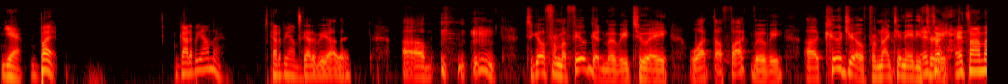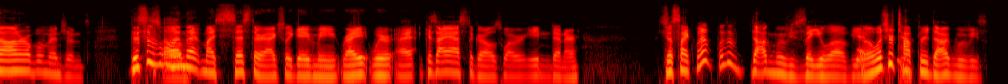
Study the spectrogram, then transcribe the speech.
Yeah, but got to be on there. It's got to be on It's there. got to be on there. Um, to go from a feel good movie to a what the fuck movie, uh, Cujo from It's, 1983. a- it's on the honorable mentions. This is one Um, that my sister actually gave me. Right, we're because I, asked the girls while we were eating dinner. Just like what what are the dog movies that you love? You know, what's your top three dog movies?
